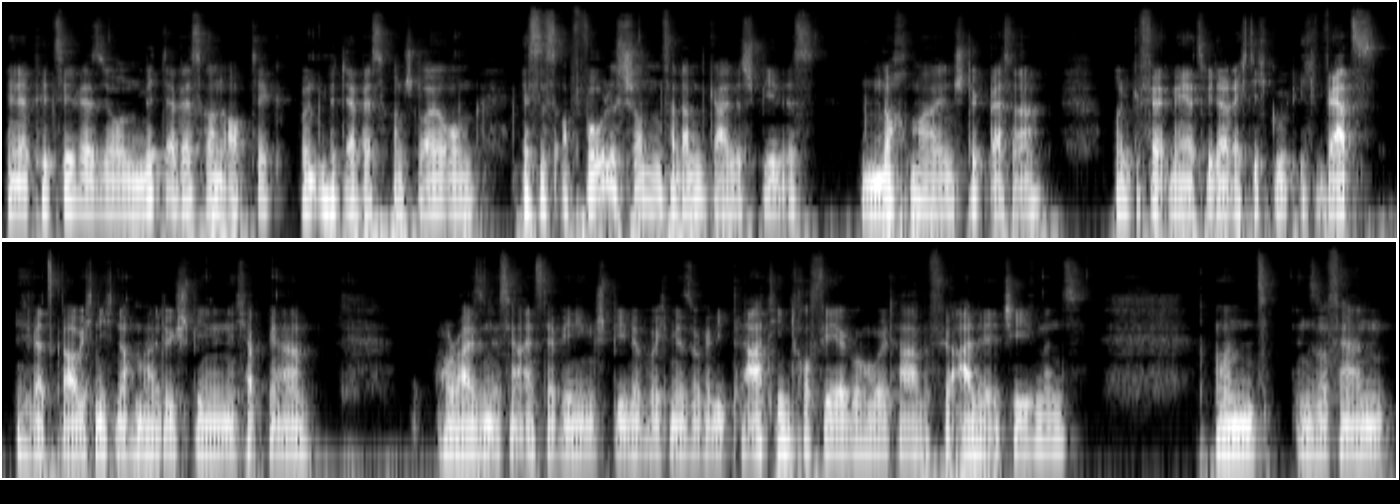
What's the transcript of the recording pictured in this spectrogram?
in der PC-Version mit der besseren Optik und mit der besseren Steuerung ist es, obwohl es schon ein verdammt geiles Spiel ist, noch mal ein Stück besser und gefällt mir jetzt wieder richtig gut. Ich werde es ich werde es, glaube ich, nicht nochmal durchspielen. Ich habe mir, Horizon ist ja eins der wenigen Spiele, wo ich mir sogar die Platin-Trophäe geholt habe für alle Achievements. Und insofern,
